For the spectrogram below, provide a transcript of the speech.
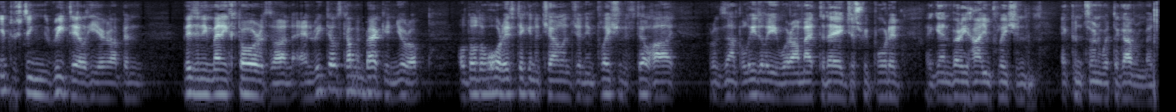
interesting retail here. I've been visiting many stores, uh, and retail's coming back in Europe. Although the war is taking a challenge and inflation is still high. For example, Italy, where I'm at today, just reported again very high inflation and concern with the government.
